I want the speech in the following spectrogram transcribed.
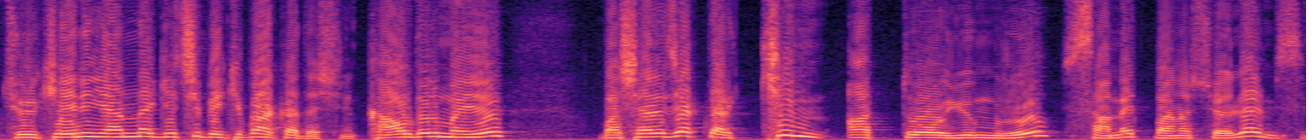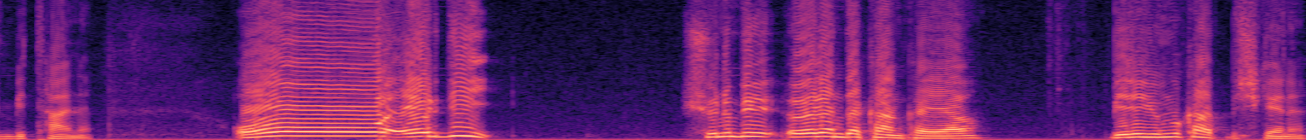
Türkiye'nin yanına geçip ekip arkadaşını kaldırmayı başaracaklar. Kim attı o yumruğu? Samet bana söyler misin bir tane? Oo Erdi. Şunu bir öğren de kanka ya. Biri yumruk atmış gene.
